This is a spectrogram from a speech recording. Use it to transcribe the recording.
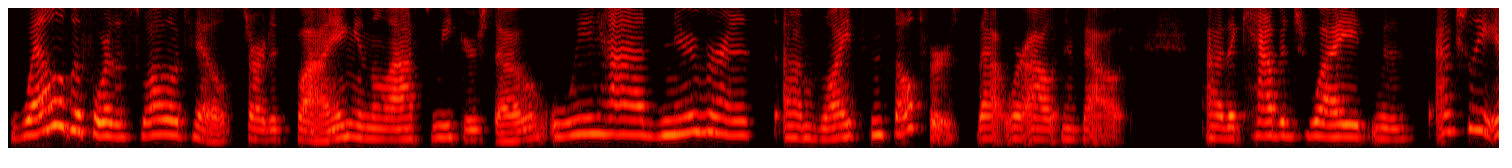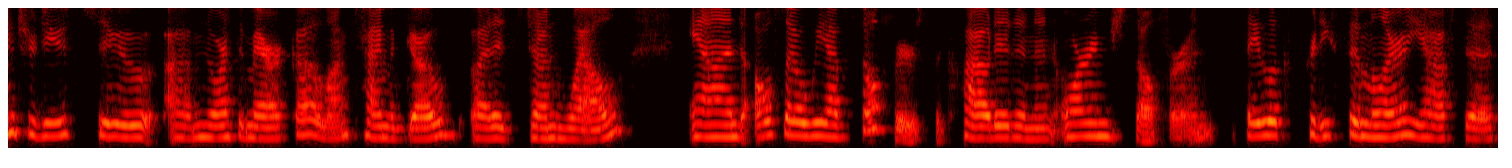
Well before the swallowtails started flying in the last week or so, we had numerous um, whites and sulfurs that were out and about. Uh, the cabbage white was actually introduced to um, North America a long time ago, but it's done well. And also we have sulfurs, the clouded and an orange sulfur. And they look pretty similar. You have to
